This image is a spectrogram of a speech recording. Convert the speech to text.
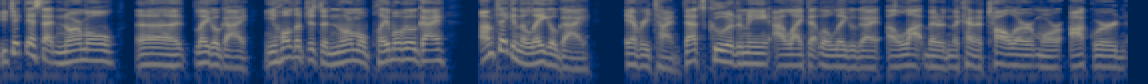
You take this that normal uh, Lego guy, and you hold up just a normal Playmobil guy. I'm taking the Lego guy every time. That's cooler to me. I like that little Lego guy a lot better than the kind of taller, more awkward,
